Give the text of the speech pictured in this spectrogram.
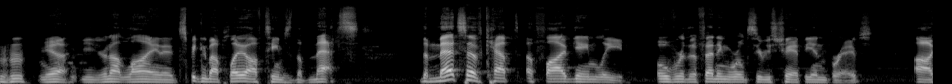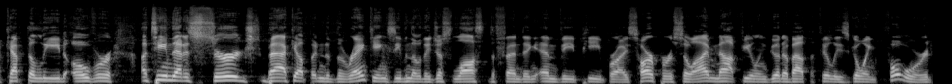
Mm-hmm. Yeah, you're not lying. And speaking about playoff teams, the Mets. The Mets have kept a five game lead over the defending World Series champion Braves. Uh, kept the lead over a team that has surged back up into the rankings, even though they just lost defending MVP Bryce Harper. So I'm not feeling good about the Phillies going forward.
